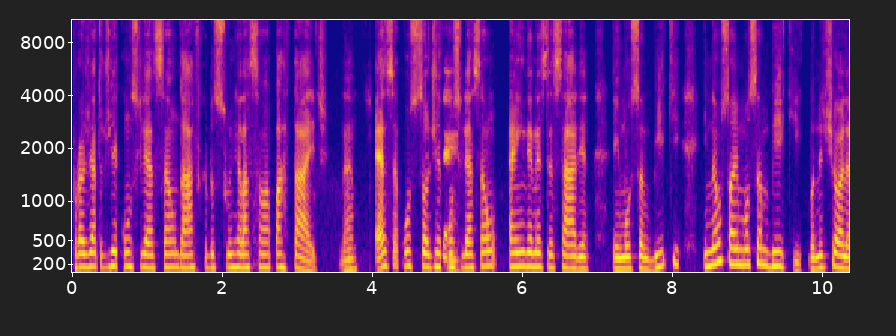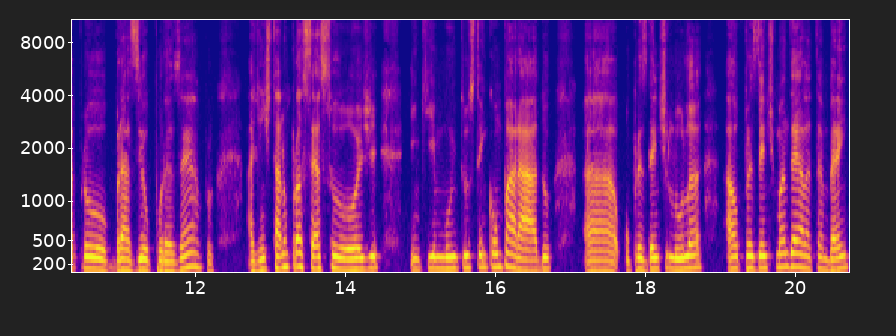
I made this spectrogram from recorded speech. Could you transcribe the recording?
projeto de reconciliação da África do Sul em relação ao apartheid. Né? Essa construção de reconciliação Sim. ainda é necessária em Moçambique, e não só em Moçambique. Quando a gente olha para o Brasil, por exemplo, a gente está num processo hoje em que muitos têm comparado uh, o presidente Lula ao presidente Mandela também,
